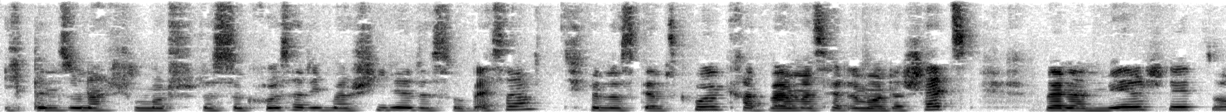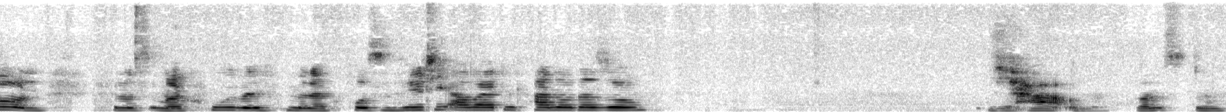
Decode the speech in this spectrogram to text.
ich bin so nach dem Motto, desto größer die Maschine, desto besser. Ich finde das ganz cool, gerade weil man es halt immer unterschätzt, wenn ein Mehl steht so und ich finde es immer cool, wenn ich mit einer großen Hilti arbeiten kann oder so. Ja, und ansonsten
